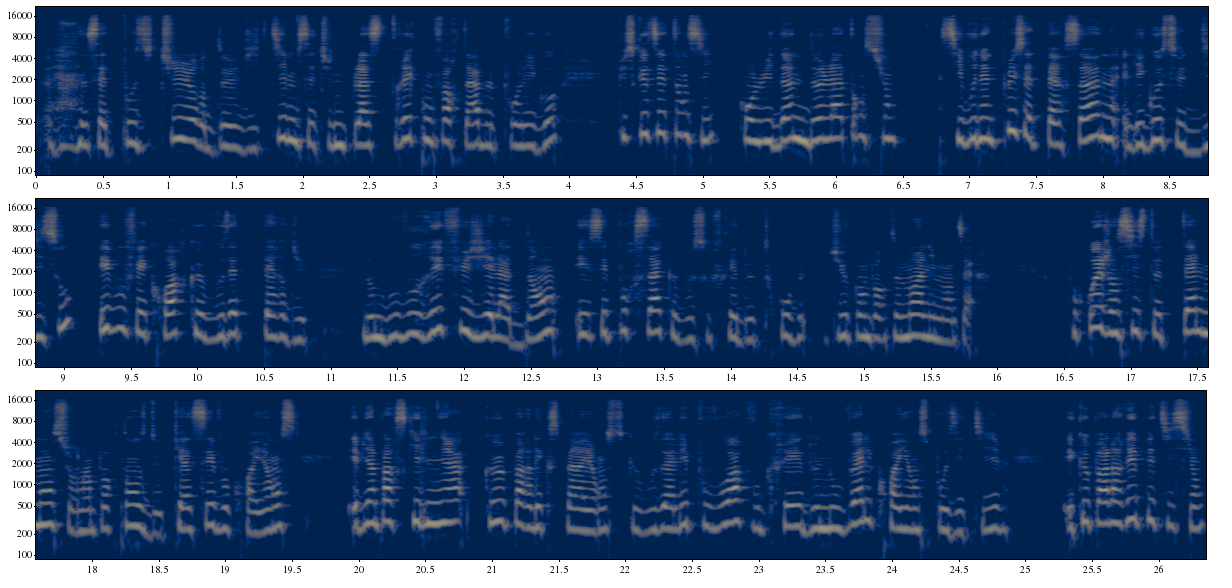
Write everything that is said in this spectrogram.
Cette posture de victime, c'est une place très confortable pour l'ego, puisque c'est ainsi qu'on lui donne de l'attention. Si vous n'êtes plus cette personne, l'ego se dissout et vous fait croire que vous êtes perdu. Donc vous vous réfugiez là-dedans et c'est pour ça que vous souffrez de troubles du comportement alimentaire. Pourquoi j'insiste tellement sur l'importance de casser vos croyances? Eh bien parce qu'il n'y a que par l'expérience que vous allez pouvoir vous créer de nouvelles croyances positives et que par la répétition,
